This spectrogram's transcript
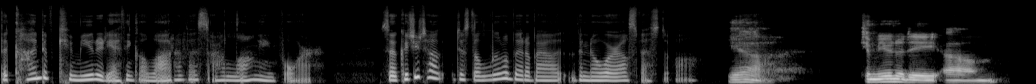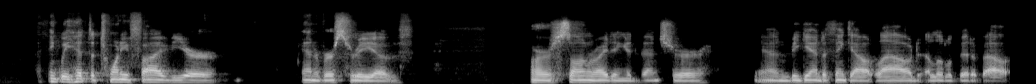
the kind of community I think a lot of us are longing for. So, could you talk just a little bit about the Nowhere Else Festival? Yeah. Community. Um, I think we hit the 25 year anniversary of our songwriting adventure and began to think out loud a little bit about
